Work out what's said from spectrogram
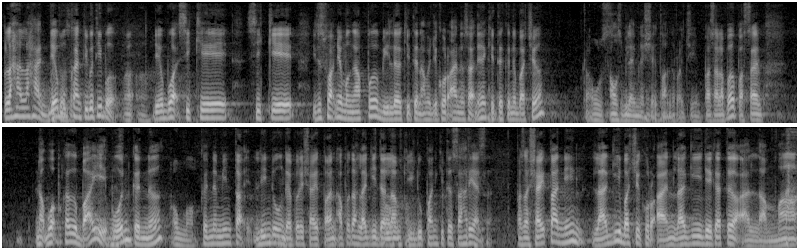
Perlahan-lahan dia Betul, bukan sah. tiba-tiba. Uh-uh. Dia buat sikit sikit. Itu sebabnya mengapa bila kita nak baca Quran Ustaz ya kita kena baca. Auzubillahi minasyaitanirrajim. Pasal apa? Pasal nak buat perkara baik pun yes. kena Allah. kena minta lindung daripada syaitan. Apatah lagi dalam kehidupan kita seharian. Pasal syaitan ni lagi baca Quran, lagi dia kata alamak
